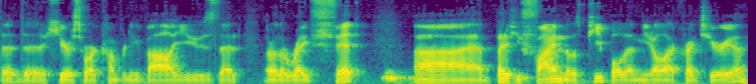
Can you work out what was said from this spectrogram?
that, that adheres to our company values that are the right fit. Uh, but if you find those people that meet all that criteria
